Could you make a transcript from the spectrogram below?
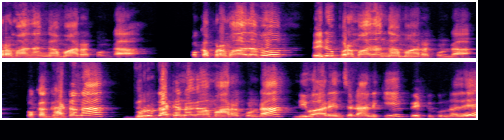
ప్రమాదంగా మారకుండా ఒక ప్రమాదము పెను ప్రమాదంగా మారకుండా ఒక ఘటన దుర్ఘటనగా మారకుండా నివారించడానికి పెట్టుకున్నదే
